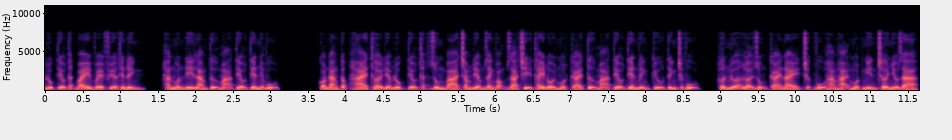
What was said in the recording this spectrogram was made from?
lục tiểu thất bay về phía thiên đình, hắn muốn đi làm tự mã tiểu tiên nhiệm vụ. Còn đang cấp hai thời điểm lục tiểu thất dùng ba trăm điểm danh vọng giá trị thay đổi một cái tự mã tiểu tiên vĩnh cửu tính chức vụ, hơn nữa lợi dụng cái này chức vụ hãm hại một nghìn chơi nhiều ra,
